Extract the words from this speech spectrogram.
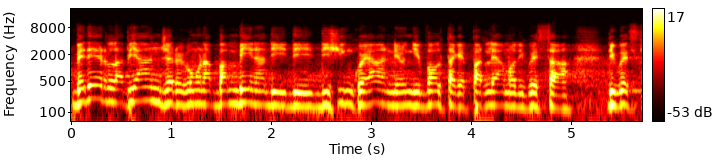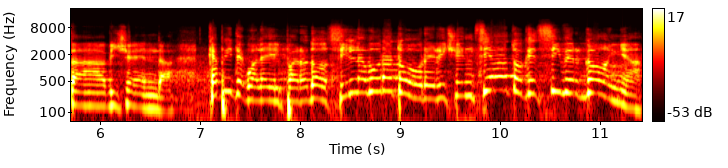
vederla piangere come una bambina di, di, di 5 anni ogni volta che parliamo di questa, di questa vicenda. Capite qual è il paradosso? Il lavoratore licenziato che si vergogna,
